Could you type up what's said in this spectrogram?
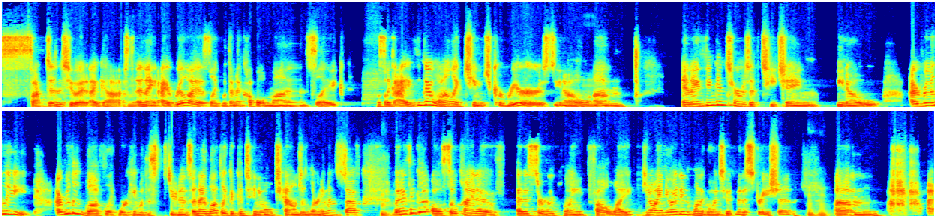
sucked into it, I guess. And I, I realized like within a couple of months, like I was like, I think I want to like change careers, you know. Mhm. Um and I think in terms of teaching, you know, I really, I really love like working with the students and I love like the continual challenge and learning and stuff. Mhm. But I think I also kind of at a certain point felt like, you know, I knew I didn't want to go into administration Mhm. um I-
